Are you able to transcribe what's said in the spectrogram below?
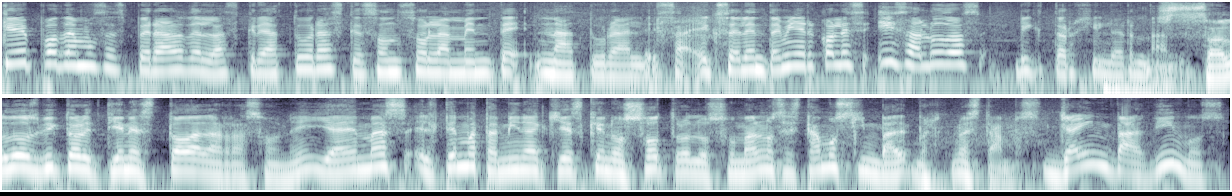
¿qué podemos esperar de las criaturas que son solamente naturaleza? Excelente miércoles y saludos, Víctor Gil Hernández. Saludos, Víctor, y tienes toda la razón. ¿eh? Y además, el tema también aquí es que nosotros, los humanos, estamos invadiendo, bueno, no estamos, ya invadimos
